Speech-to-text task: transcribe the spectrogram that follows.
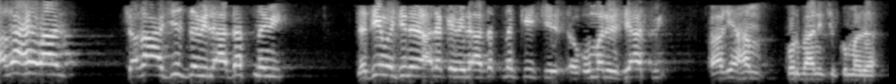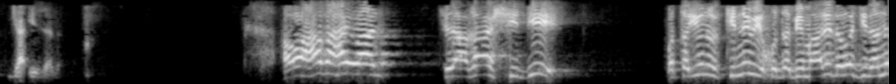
هغه حیوان چې هغه عاجز د ولادت نه وي د دې وجې نه هلکه ولادت نه کوي چې عمر زیات وي هغه هم قرباني چې کومه ده جائزه ده او هغه حیوان چې هغه شدي په تیونو کې نه وي خو د بیماري د وجې نه نه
